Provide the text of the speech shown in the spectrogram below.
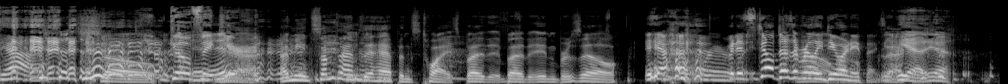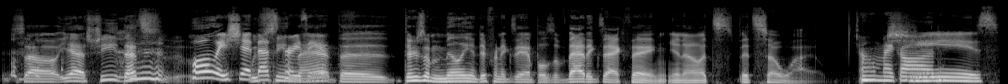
yeah. so go figure yeah i mean sometimes it happens twice but but in brazil Yeah. but it still doesn't really no, do anything. exactly. yeah yeah so yeah she that's Holy shit, that's crazy. That. The there's a million different examples of that exact thing. You know, it's it's so wild. Oh my god. Jeez.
